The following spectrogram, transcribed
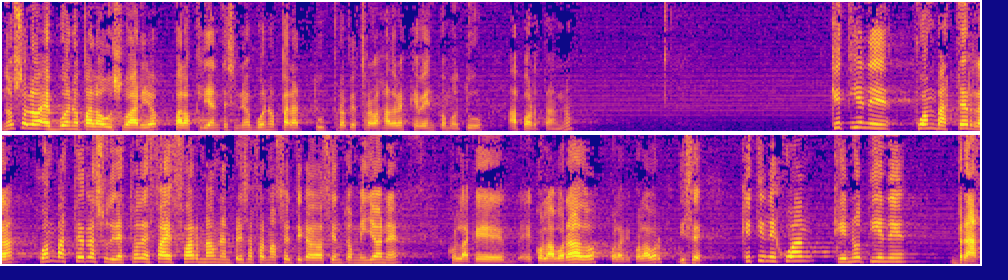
No solo es bueno para los usuarios, para los clientes, sino es bueno para tus propios trabajadores que ven cómo tú aportas, ¿no? ¿Qué tiene Juan Basterra? Juan Basterra, su director de FAE Pharma, una empresa farmacéutica de 200 millones, con la que he colaborado, con la que colaboro, dice, ¿qué tiene Juan que no tiene Brad?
